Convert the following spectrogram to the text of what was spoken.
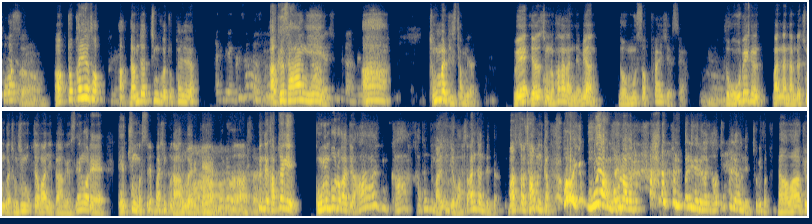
속았어 어? 쪽팔려서 아, 남자친구가 쪽팔려요? 아니 그냥 그 상황. 아, 그 상황이 아 정말 비슷합니다. 왜 여자친구는 화가 났냐면 너무 surprise했어요. 그래서 500일 만난 남자친구가 점심 먹자고 하니까 쌩얼에 대충 막 쓰레빠 신고 나온 거야 이렇게. 아, 근데 갑자기 공연 보러 가재. 아 가 가든지 말든지 와서 앉았는데 마술사가 잡으니까 아 이게 뭐야? 하면서 올라가지고 아 쪽팔려 빨리 내려가지 아 쪽팔려 하는데 저기서 나와. 겨-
